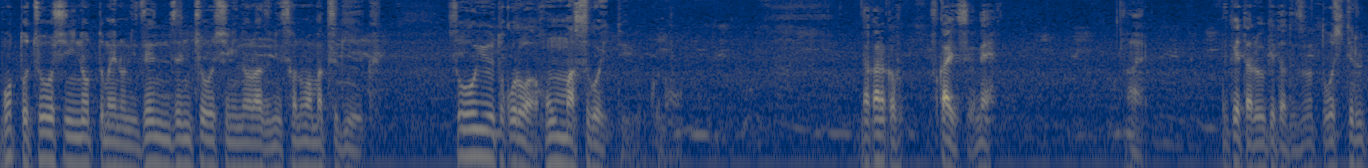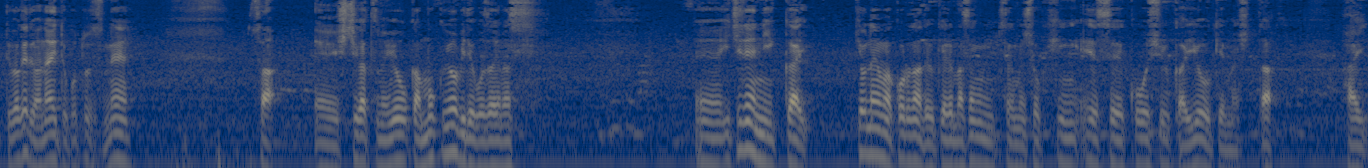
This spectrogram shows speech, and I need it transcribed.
もっと調子に乗ってもいいのに全然調子に乗らずにそのまま次へ行く。そういうところはほんますごいっていうこのなかなか深いですよね。はい。受けたら受けたでずっと押してるってわけではないということですね。さあ、えー、7月の8日木曜日でございます、えー、1年に1回去年はコロナで受けれませんでしたが食品衛生講習会を受けました。はい、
